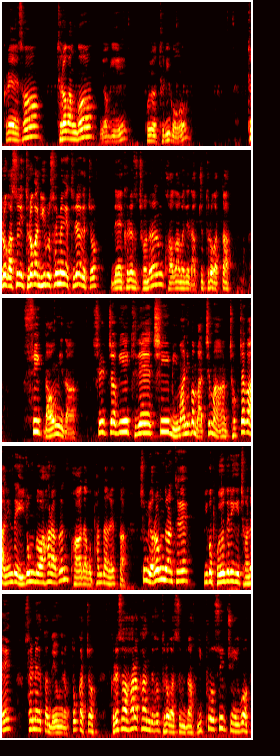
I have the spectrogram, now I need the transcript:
그래서 들어간 거 여기 보여드리고, 들어갔으니 들어간 이유를 설명해 드려야겠죠? 네, 그래서 저는 과감하게 낙주 들어갔다. 수익 나옵니다. 실적이 기대치 미만인 건 맞지만 적자가 아닌데 이 정도 하락은 과하다고 판단했다. 지금 여러분들한테 이거 보여드리기 전에 설명했던 내용이랑 똑같죠. 그래서 하락하는 데도 들어갔습니다. 2% 수익 중이고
